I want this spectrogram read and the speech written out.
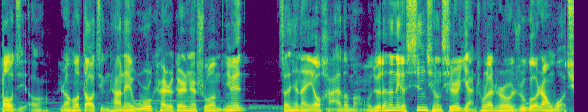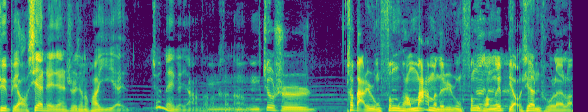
报警，然后到警察那屋开始跟人家说，因为咱现在也有孩子嘛，我觉得他那个心情其实演出来的时候，如果让我去表现这件事情的话，也就那个样子了，可能就是他把这种疯狂妈妈的这种疯狂给表现出来了，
